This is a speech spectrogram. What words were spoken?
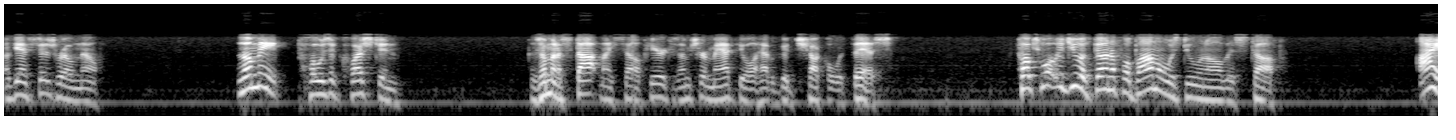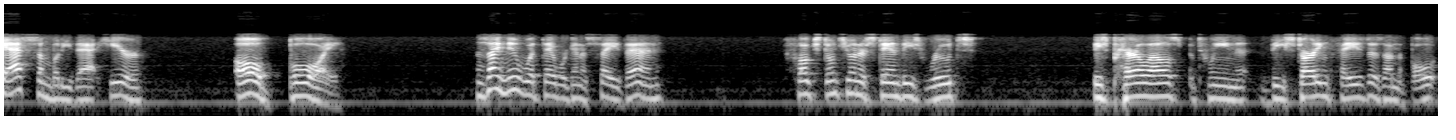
against Israel now? Let me pose a question because I'm going to stop myself here because I'm sure Matthew will have a good chuckle with this. Folks, what would you have done if Obama was doing all this stuff? I asked somebody that here. Oh boy. Because I knew what they were going to say then. Folks, don't you understand these roots? These parallels between the starting phases on the boat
